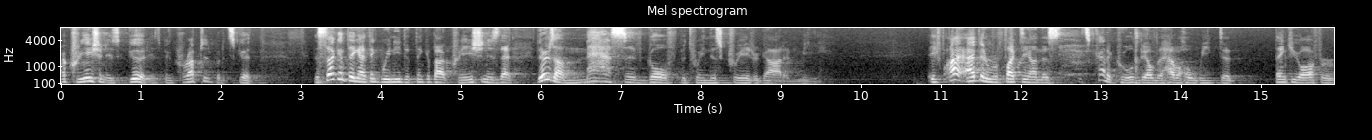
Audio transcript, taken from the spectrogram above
Our creation is good. It's been corrupted, but it's good. The second thing I think we need to think about creation is that there's a massive gulf between this creator God and me. If I, I've been reflecting on this, it's kind of cool to be able to have a whole week to thank you all for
